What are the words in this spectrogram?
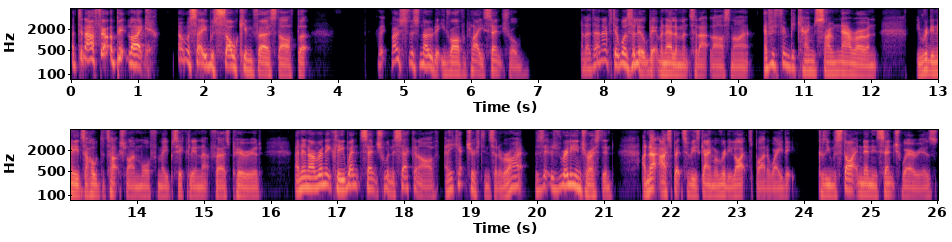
I don't know. I felt a bit like, I would say he was sulking first half, but most of us know that he'd rather play central. And I don't know if there was a little bit of an element to that last night. Everything became so narrow and he really needed to hold the touchline more for me, particularly in that first period. And then ironically, he went central in the second half and he kept drifting to the right. It was really interesting. And that aspect of his game I really liked, by the way, because he was starting then in central areas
